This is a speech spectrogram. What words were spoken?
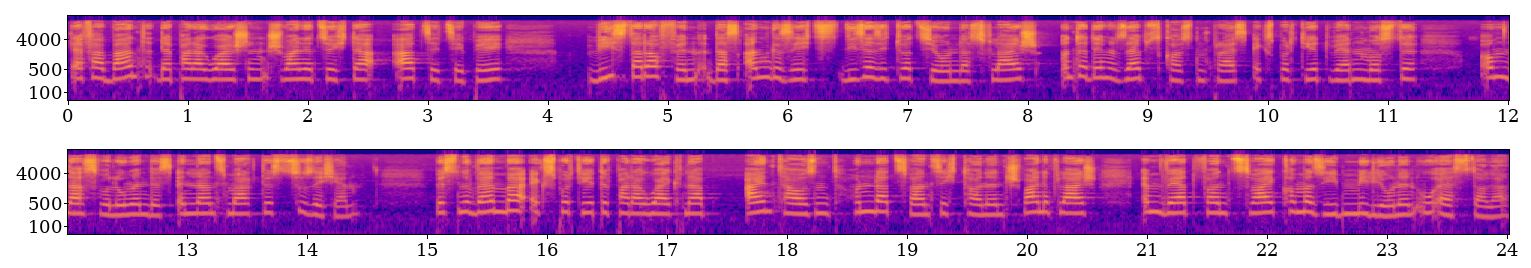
Der Verband der paraguayischen Schweinezüchter ACCP wies darauf hin, dass angesichts dieser Situation das Fleisch unter dem Selbstkostenpreis exportiert werden musste, um das Volumen des Inlandsmarktes zu sichern. Bis November exportierte Paraguay knapp 1120 Tonnen Schweinefleisch im Wert von 2,7 Millionen US-Dollar.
